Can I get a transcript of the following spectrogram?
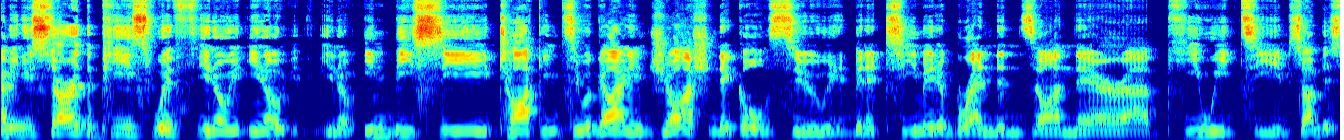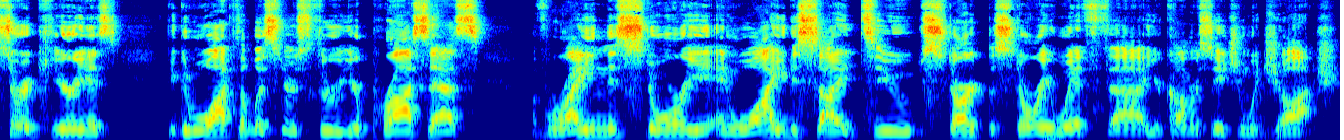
I mean, you started the piece with you know, you know, you know, NBC talking to a guy named Josh Nichols who had been a teammate of Brendan's on their uh, Pee Wee team. So I'm just sort of curious if you could walk the listeners through your process of writing this story and why you decided to start the story with uh, your conversation with Josh.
